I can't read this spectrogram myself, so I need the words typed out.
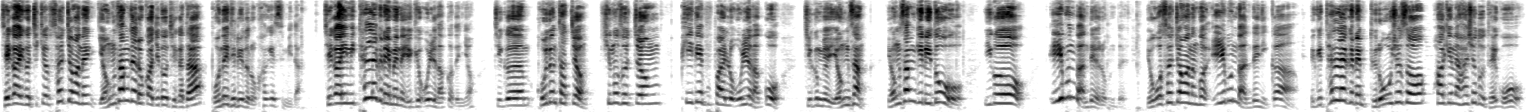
제가 이거 직접 설정하는 영상 자료까지도 제가 다 보내드리도록 하겠습니다. 제가 이미 텔레그램에는 여기 올려놨거든요. 지금 골든 타점, 신호 설정, PDF 파일로 올려놨고 지금 요 영상 영상 길이도 이거 1분도 안 돼요 여러분들 요거 설정하는 거 1분도 안 되니까 여기 텔레그램 들어오셔서 확인을 하셔도 되고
